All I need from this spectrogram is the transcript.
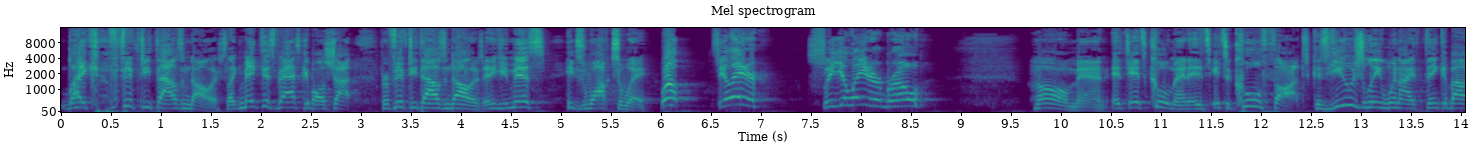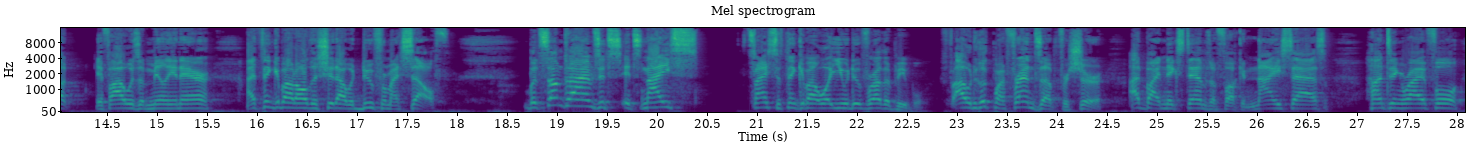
like fifty thousand dollars. Like, make this basketball shot for fifty thousand dollars, and if you miss, he just walks away. Well, see you later. See you later, bro. Oh man, it's it's cool, man. It's it's a cool thought because usually when I think about if I was a millionaire, I think about all the shit I would do for myself. But sometimes it's it's nice. It's nice to think about what you would do for other people. If I would hook my friends up for sure. I'd buy Nick Stems a fucking nice ass hunting rifle.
